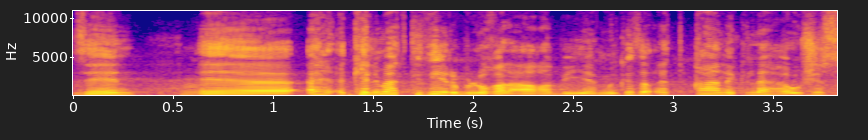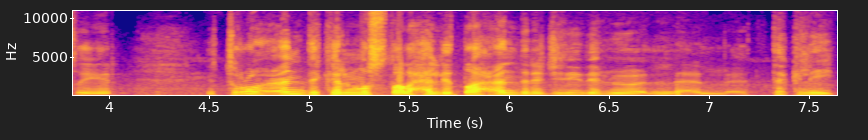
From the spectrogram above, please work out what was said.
زين؟ آه كلمات كثيرة باللغة العربية من كثر إتقانك لها وش يصير؟ تروح عندك المصطلح اللي طاح عندنا جديد اللي هو ال- ال- التكليج.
